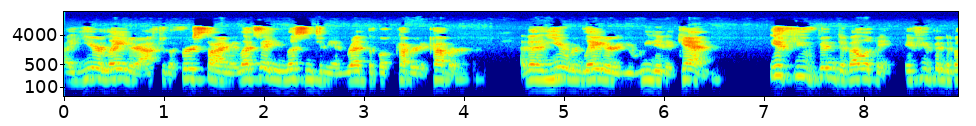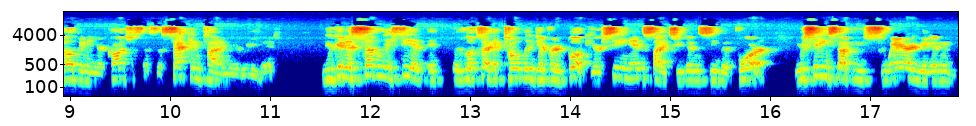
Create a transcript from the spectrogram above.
a year later after the first time, let's say you listened to me and read the book cover to cover, and then a year later you read it again. If you've been developing, if you've been developing in your consciousness, the second time you read it, you're going to suddenly see it, it. It looks like a totally different book. You're seeing insights you didn't see before. You're seeing stuff you swear you didn't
